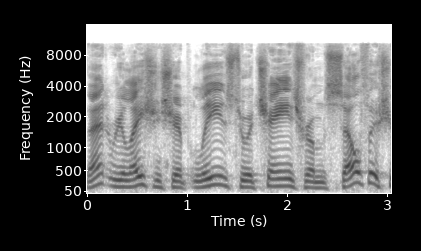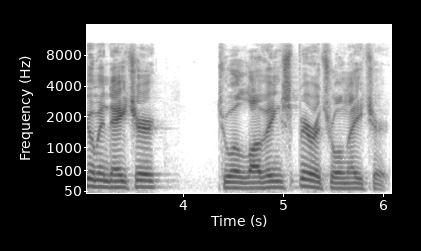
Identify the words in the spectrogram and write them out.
That relationship leads to a change from selfish human nature to a loving spiritual nature.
